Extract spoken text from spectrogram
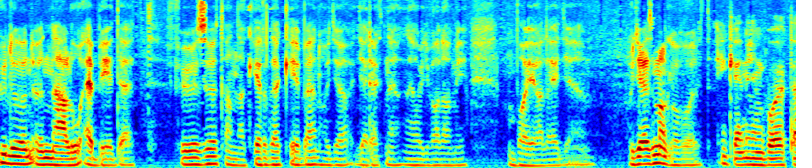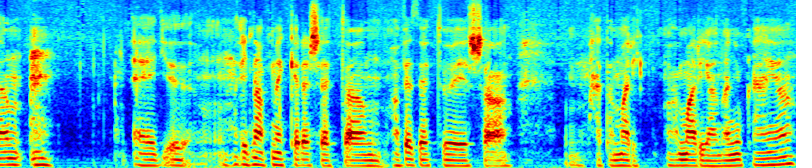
külön önálló ebédet főzött annak érdekében, hogy a gyereknek nehogy valami baja legyen. Ugye ez maga volt? Igen, én voltam. Egy, egy nap megkeresett a, a vezető és a, hát a, Mari, a Marian anyukája,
